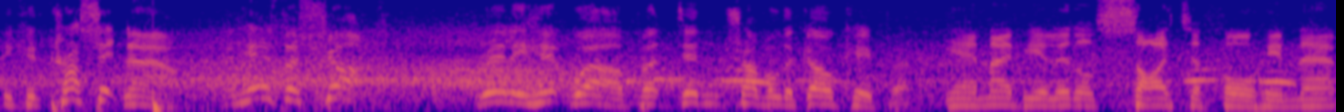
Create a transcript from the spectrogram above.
He could cross it now. And here's the shot. Really hit well, but didn't trouble the goalkeeper. Yeah, maybe a little sighter for him there.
